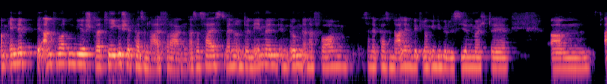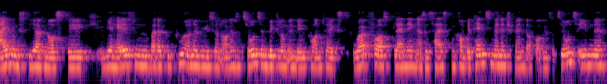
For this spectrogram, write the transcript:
Am Ende beantworten wir strategische Personalfragen. Also das heißt, wenn ein Unternehmen in irgendeiner Form seine Personalentwicklung individualisieren möchte, ähm, Eignungsdiagnostik. Wir helfen bei der Kulturanalyse und Organisationsentwicklung in dem Kontext, Workforce Planning, also das heißt ein Kompetenzmanagement auf Organisationsebene.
